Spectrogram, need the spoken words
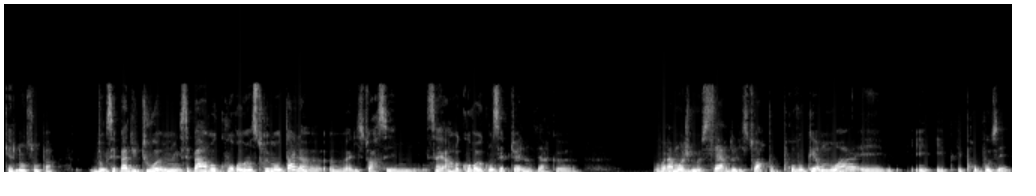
qu'elles n'en sont pas. Donc c'est pas du tout, c'est pas un recours instrumental à l'histoire, c'est un recours conceptuel, c'est-à-dire que voilà, moi je me sers de l'histoire pour provoquer en moi et, et, proposer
